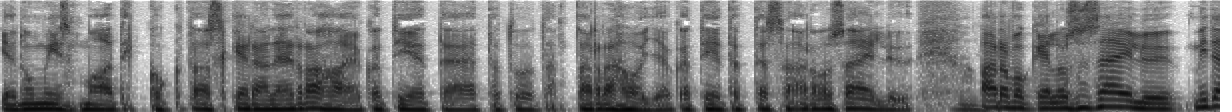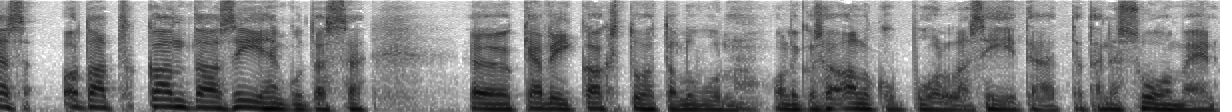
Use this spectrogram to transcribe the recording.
ja numismaatikko taas keräilee rahaa, joka tietää, että tuota, tai rahoja, joka tietää, että tässä arvo säilyy. Mm. Arvokellossa säilyy. Mitäs otat kantaa siihen, kun tässä ö, kävi 2000-luvun, oliko se alkupuolella siitä, että tänne Suomeen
